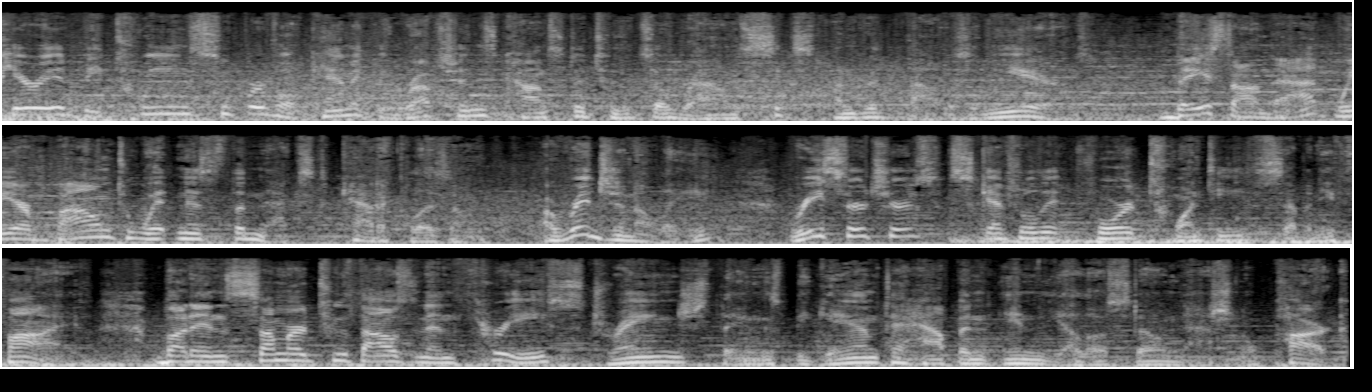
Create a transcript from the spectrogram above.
period between supervolcanic eruptions constitutes around 600,000 years. Based on that, we are bound to witness the next cataclysm. Originally, researchers scheduled it for 2075, but in summer 2003, strange things began to happen in Yellowstone National Park.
